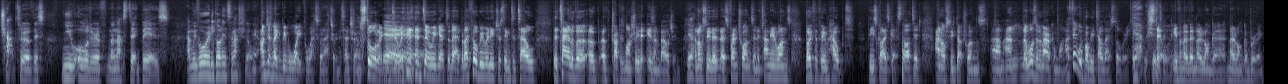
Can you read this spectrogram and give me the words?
chapter of this new order of monastic beers, and we've already gone international. Yeah, I'm just making people wait for West and essentially I'm stalling Yeah, until, we, yeah. until we get to there. But I feel it'd be really interesting to tell the tale of a of, of Trappist monastery that isn't Belgian. Yeah. And obviously there's French ones and Italian ones, both of whom helped these guys get started, and obviously Dutch ones. Um, and there was an American one. I think we'll probably tell their story. Yeah, we should, Still, totally. even though they're no longer no longer brewing.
